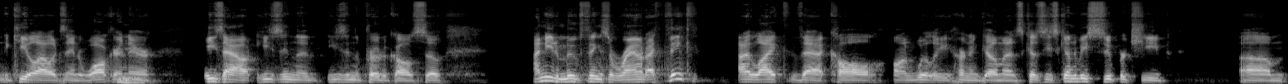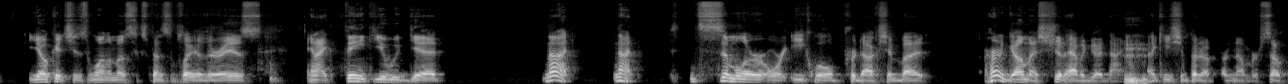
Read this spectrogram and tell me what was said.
Nickeil Alexander Walker in there. He's out. He's in the he's in the protocols. So I need to move things around. I think I like that call on Willy Hernangomez because he's going to be super cheap. Um, Jokic is one of the most expensive players there is, and I think you would get not not similar or equal production, but Hernan Gomez should have a good night. Mhm. Like he should put up a number. So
